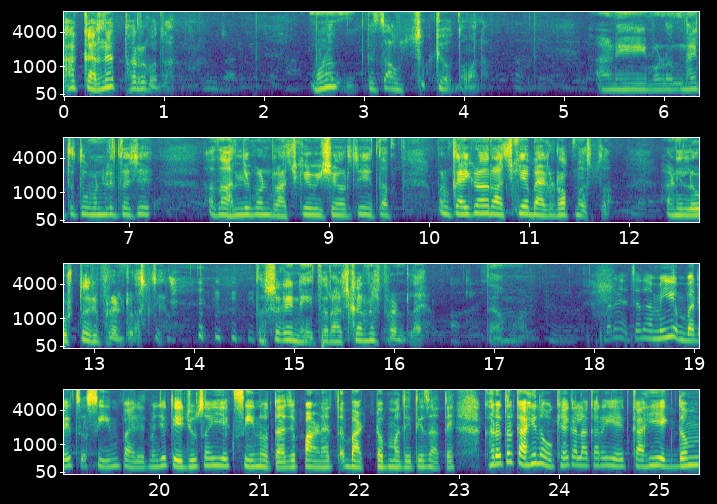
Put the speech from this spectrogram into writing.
हा करण्यात फरक होता. म्हणून त्याचं औत्सुक्य होतं मला. आणि म्हणून नाही तर तू म्हणले तसे आता हल्ली पण राजकीय विषयावरती येतात. पण काही काळ राजकीय बॅकड्रॉप नसतं. आणि लव्ह स्टोरी फ्रंटला असते तसं काही नाही. तर राजकारणच फ्रंटला आहे. त्यामुळे. बरं ह्याच्यात आम्ही बरेच सीन पाहिलेत. म्हणजे तेजूचाही एक सीन होता जे पाण्यात बॅटटबमध्ये ते जाते. खरं तर काही नवखे कलाकार आहेत काही एकदम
